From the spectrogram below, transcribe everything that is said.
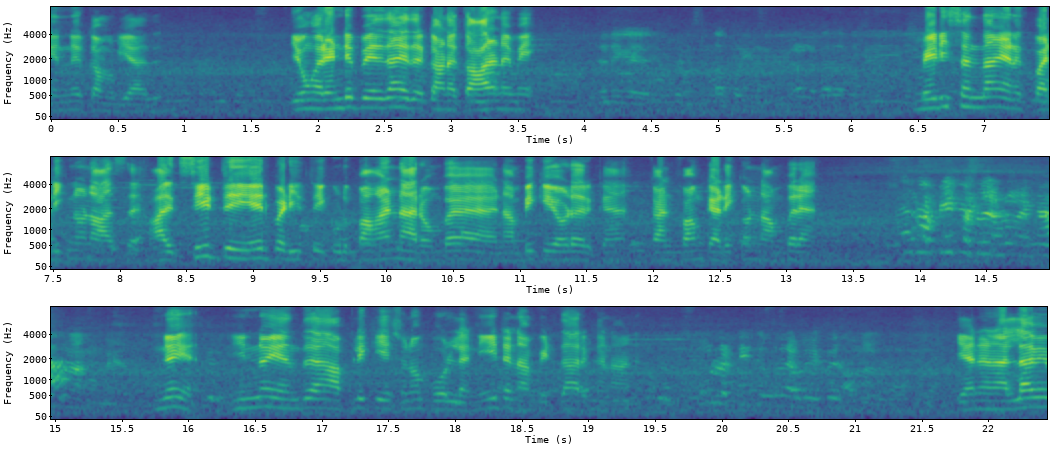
நின்று இருக்க முடியாது. இவங்க ரெண்டு பேர் தான் இதற்கான காரணமே. மெடிசன் தான் எனக்கு படிக்கணும்னு ஆசை. அதுக்கு சீட்டு ஏற்படுத்தி கொடுப்பாங்கன்னு நான் ரொம்ப நம்பிக்கையோடு இருக்கேன். கன்ஃபார்ம் கிடைக்கும்னு நம்புகிறேன் இன்னும் இன்னும் எந்த அப்ளிகேஷனும் போடல. நீட்டை நம்பிட்டு தான் இருக்கேன் நான். என்னை நல்லாவே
